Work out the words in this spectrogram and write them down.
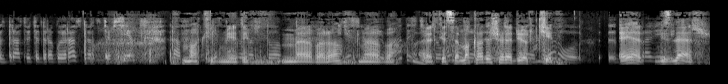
Здравствуйте, дорогой Раф, здравствуйте все. Раф, Mak 27. Merhaba Rab, merhaba herkese. Makade şöyle diyor ki, eğer bizler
